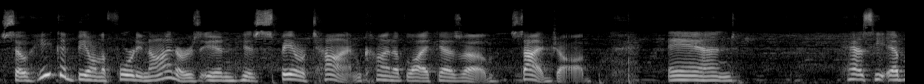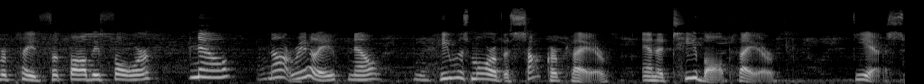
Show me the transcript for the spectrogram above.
So he could be on the 49ers in his spare time, kind of like as a side job. And has he ever played football before? No, not really. No, he was more of a soccer player and a t-ball player. Yes.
